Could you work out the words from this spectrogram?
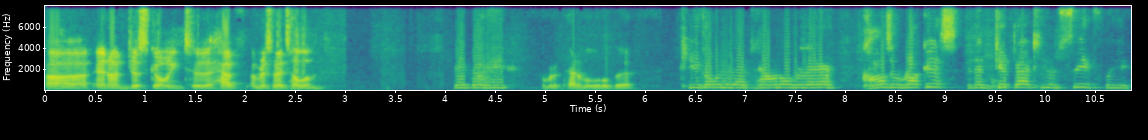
uh, and I'm just going to have. I'm just going to tell him. Hey, buddy, I'm going to pet him a little bit. Can you go into that town over there, cause a ruckus, and then get back here safely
